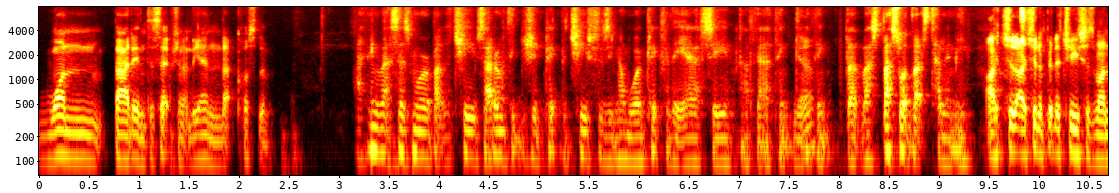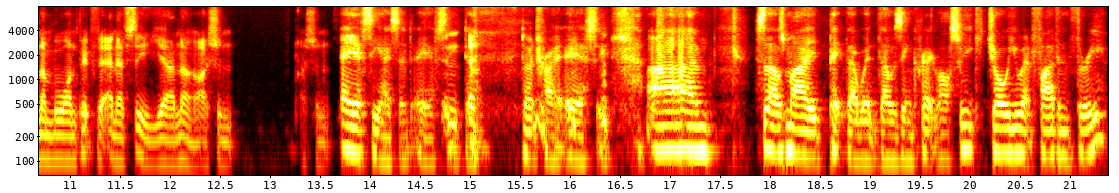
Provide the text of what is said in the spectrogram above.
one bad interception at the end that cost them. I think that says more about the Chiefs. I don't think you should pick the Chiefs as your number one pick for the AFC. I think I think I think that that's that's what that's telling me. I should I shouldn't put the Chiefs as my number one pick for the NFC. Yeah, no, I shouldn't. I shouldn't. AFC, I said AFC. Don't don't try it. AFC. Um, so that was my pick that went that was incorrect last week. Joel, you went five and three.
